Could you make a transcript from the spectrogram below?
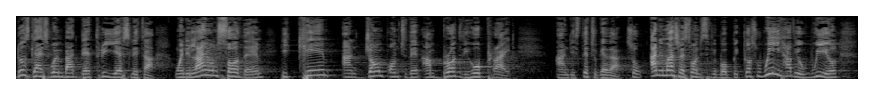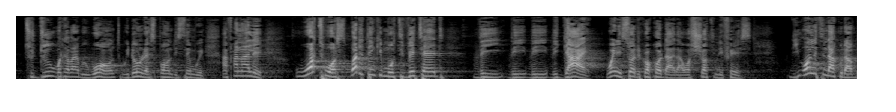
Those guys went back there three years later. When the lion saw them, he came and jumped onto them and brought the whole pride. And they stayed together. So animals respond the same way, but because we have a will to do whatever we want, we don't respond the same way. And finally, what was what do you think motivated the, the, the, the guy when he saw the crocodile that was shot in the face? The only thing that could have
